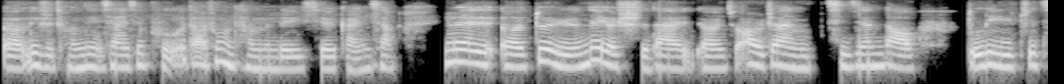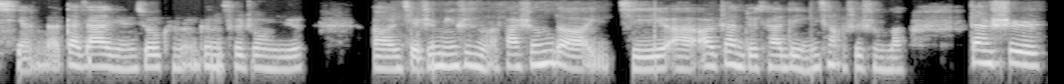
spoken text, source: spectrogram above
呃历史场景下，一些普罗大众他们的一些感想，因为呃对于那个时代呃就二战期间到独立之前的大家的研究可能更侧重于呃解殖民是怎么发生的，以及啊二战对它的影响是什么，但是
